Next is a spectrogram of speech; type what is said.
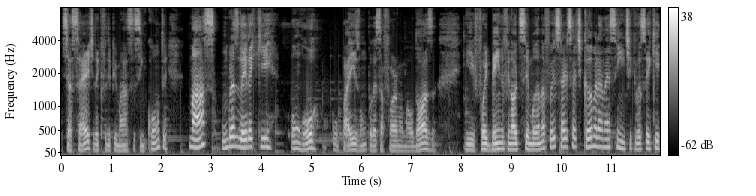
se acerte, né, que Felipe Massa se encontre. Mas um brasileiro aí que honrou o país, vamos por dessa forma maldosa, e foi bem no final de semana, foi o Sérgio Sete Câmara, né, Cintia? Que você que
